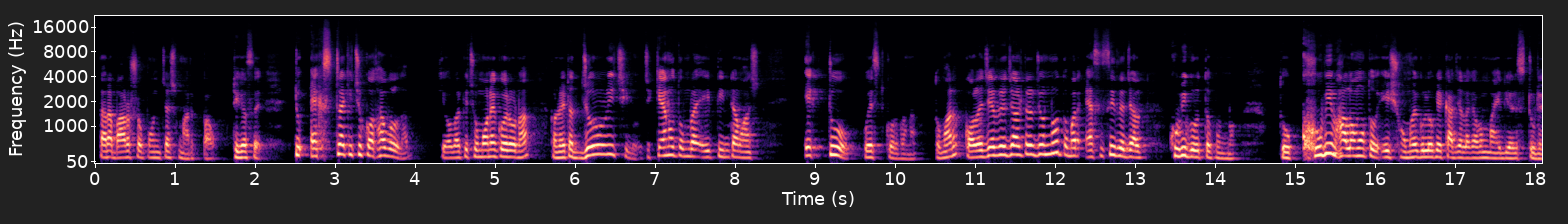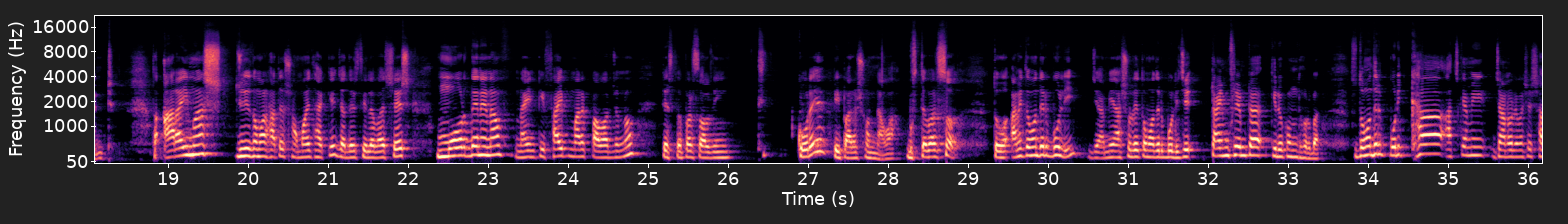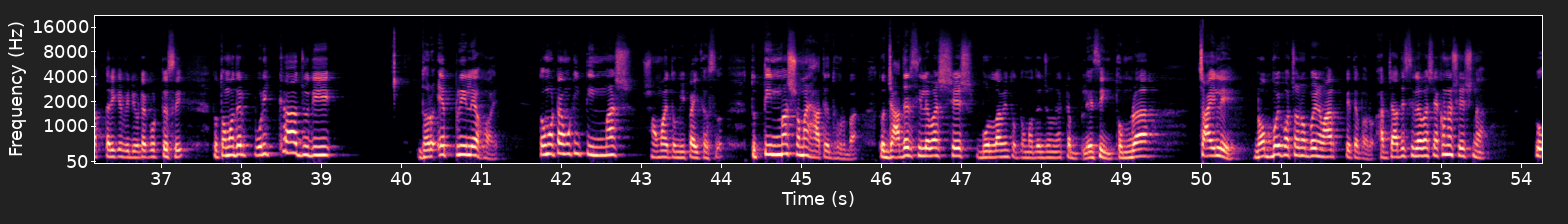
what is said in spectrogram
তারা বারোশো পঞ্চাশ মার্ক পাও, ঠিক আছে? একটু এক্সট্রা কিছু কথা বললাম, কেউ আবার কিছু মনে করো না, কারণ এটা জরুরি ছিল যে কেন তোমরা এই তিনটা মাস একটু ওয়েস্ট করবে না। তোমার কলেজের রেজাল্টের জন্য তোমার এসএসসির রেজাল্ট খুবই গুরুত্বপূর্ণ। তো খুবই ভালো মতো এই সময়গুলোকে কাজে লাগাবো মাই ডিয়ার স্টুডেন্ট তো আড়াই মাস যদি তোমার হাতে সময় থাকে, যাদের সিলেবাস শেষ more than enough ninety five mark পাওয়ার জন্য টেস্ট পেপার সলভিং করে প্রিপারেশন নেওয়া, বুঝতে পারছ? তো আমি তোমাদের বলি যে, আমি আসলে তোমাদের বলি যে টাইম ফ্রেমটা কীরকম ধরবা। তো তোমাদের পরীক্ষা, আজকে আমি জানুয়ারি মাসের সাত তারিখে ভিডিওটা করতেছি। তো তোমাদের পরীক্ষা যদি ধরো এপ্রিলে হয়, তো মোটামুটি তিন মাস সময় তুমি পাইতেছো। তো তিন মাস সময় হাতে ধরবা। তো যাদের সিলেবাস শেষ, বললামই তো তোমাদের জন্য একটা ব্লেসিং তোমরা নব্বই, পঁচানব্বই মার্ক পেতে পারো। আর যাদের সিলেবাস এখনও শেষ না, তো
